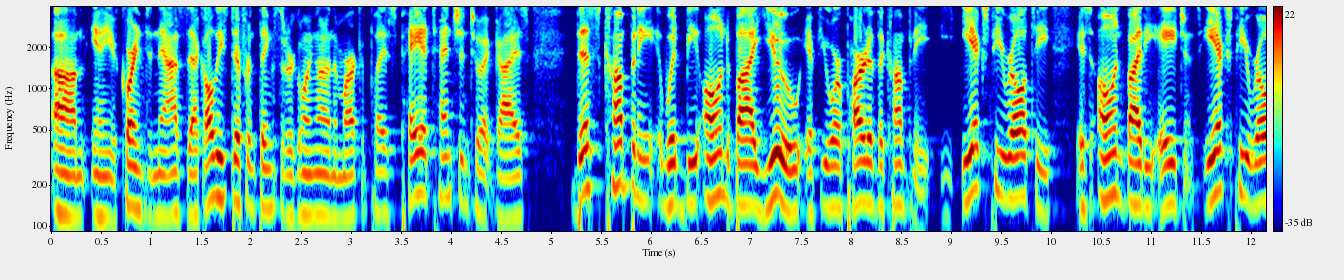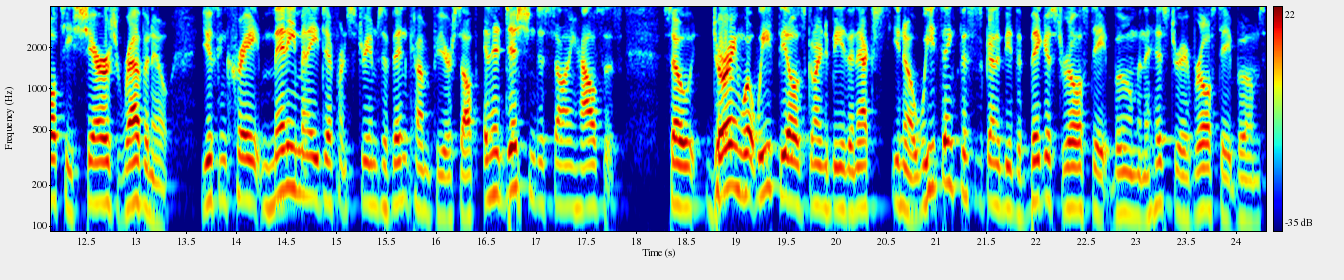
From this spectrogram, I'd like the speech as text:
Um, and according to NASDAQ, all these different things that are going on in the marketplace. Pay attention to it, guys. This company would be owned by you if you are part of the company. EXP Realty is owned by the agents. EXP Realty shares revenue. You can create many, many different streams of income for yourself in addition to selling houses. So during what we feel is going to be the next, you know, we think this is going to be the biggest real estate boom in the history of real estate booms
